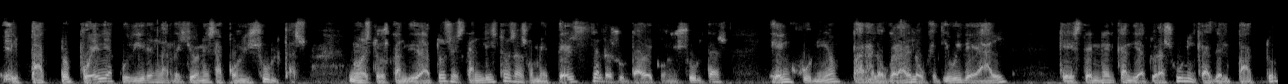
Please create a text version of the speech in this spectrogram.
el pacto puede acudir en las regiones a consultas. Nuestros candidatos están listos a someterse al resultado de consultas en junio para lograr el objetivo ideal que es tener candidaturas únicas del pacto,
